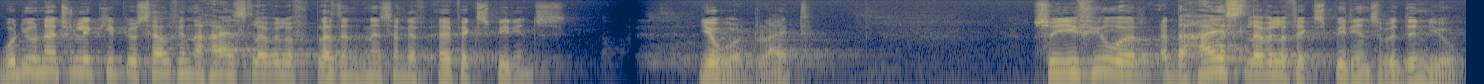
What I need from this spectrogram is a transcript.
would you naturally keep yourself in the highest level of pleasantness and of, experience? You would, right? So if you were at the highest level of experience within you,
